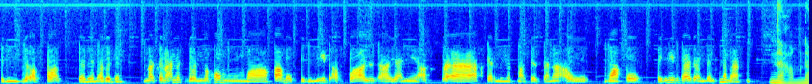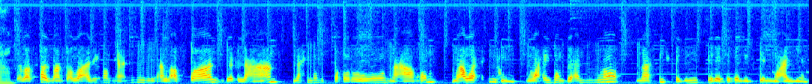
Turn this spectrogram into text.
تجنيد للأطفال أبدا أبدا. ما سمعنا بأنهم قاموا بتجنيد أطفال آه، يعني أكثر من 12 سنة أو ما فوق. التجنيد هذا عندنا ما في. نعم نعم. الأطفال ما شاء الله عليهم يعني الأطفال بشكل عام نحن مستقرون معاهم نوعيهم نوعيهم بأنه ما فيش تجنيد كذا كذا لسن معين.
